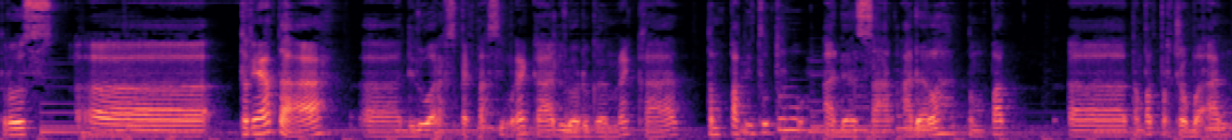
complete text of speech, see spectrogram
Terus uh, ternyata uh, di luar ekspektasi mereka di luar dugaan mereka tempat itu tuh ada saat adalah tempat uh, tempat percobaan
